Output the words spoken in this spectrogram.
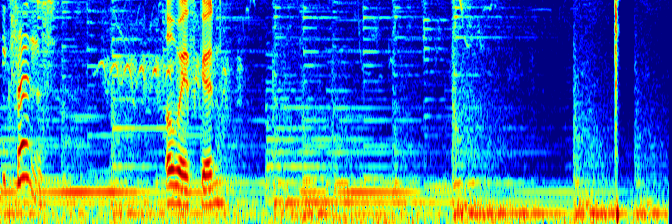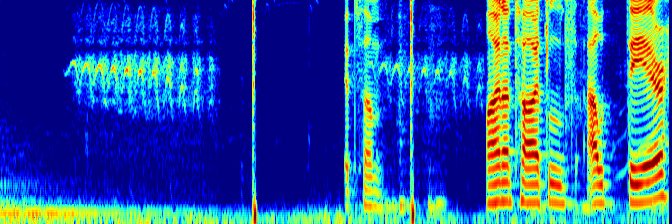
make friends. Always good. Some minor titles out there.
